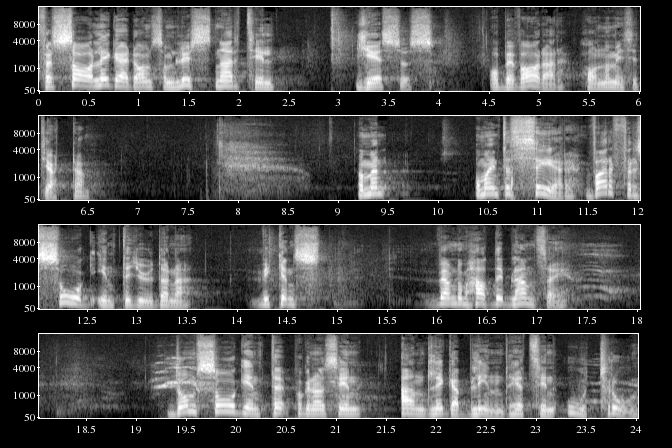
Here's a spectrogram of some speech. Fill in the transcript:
för saliga är de som lyssnar till Jesus och bevarar honom i sitt hjärta. Ja, men om man inte ser, varför såg inte judarna vilken, vem de hade ibland sig? De såg inte på grund av sin andliga blindhet, sin otro.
